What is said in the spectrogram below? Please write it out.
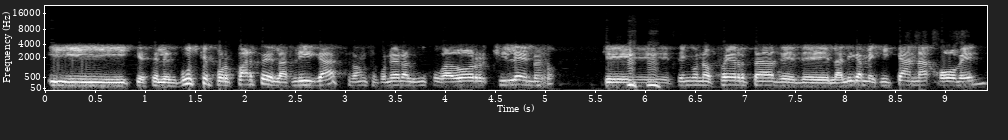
y que se les busque por parte de las ligas, vamos a poner algún jugador chileno que tenga una oferta de, la Liga Mexicana joven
